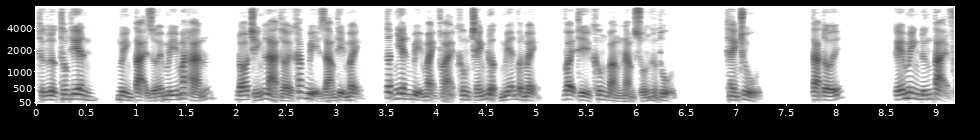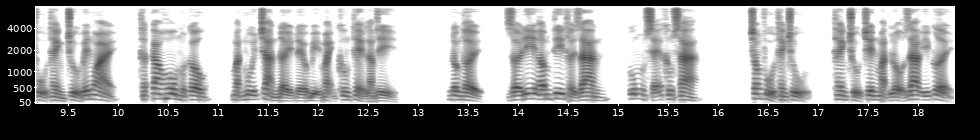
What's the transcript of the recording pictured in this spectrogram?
thực lực thông thiên, mình tại dưới mí mắt hắn, đó chính là thời khắc bị giám thị mệnh, tất nhiên bị mạnh phải không tránh được miễn vận mệnh, vậy thì không bằng nằm xuống hưởng thụ. Thành chủ, ta tới. Kế minh đứng tại phủ thành chủ bên ngoài, thật cao hô một câu mặt mũi tràn đầy đều bị mạnh không thể làm gì. Đồng thời, rời đi âm ti thời gian cũng sẽ không xa. Trong phủ thanh chủ thanh chủ trên mặt lộ ra ý cười,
